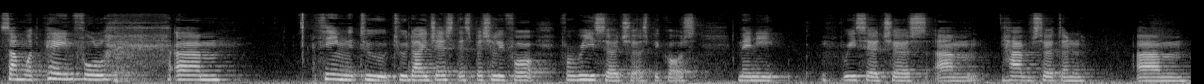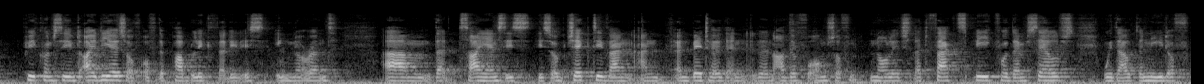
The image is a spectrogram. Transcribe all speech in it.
somewhat painful um, thing to, to digest, especially for, for researchers, because many researchers um, have certain um, preconceived ideas of, of the public that it is ignorant um, that science is, is objective and, and, and better than, than other forms of knowledge, that facts speak for themselves without the need of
